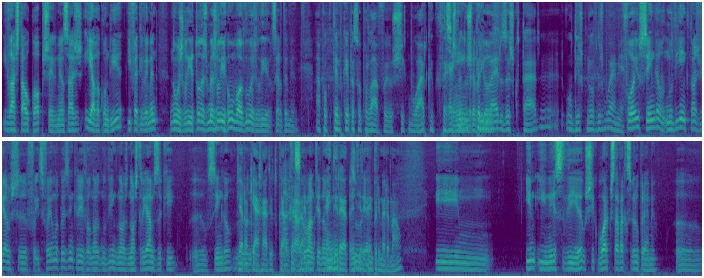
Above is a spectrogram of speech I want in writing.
E lá está o copo cheio de mensagens, e ela com dia, efetivamente, não as lia todas, mas lia uma ou duas, lia certamente. Há pouco tempo quem passou por lá foi o Chico Buarque, que de resto foi dos primeiros a escutar eh, o disco novo dos Boémia. Foi o single, no dia em que nós viemos, eh, foi, isso foi uma coisa incrível, no, dia em que nós, nós estreámos aqui uh, o single. Vieram aqui à rádio tocar a canção rádio, em, direto, em direto, em primeira mão. E, e, e, nesse dia o Chico Buarque estava a receber o prémio. Uh,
